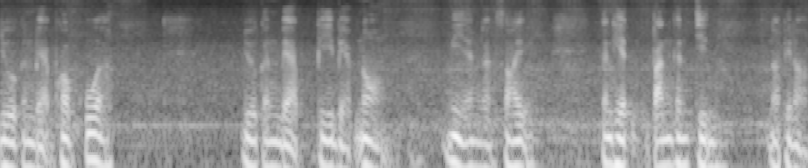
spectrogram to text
อยู่กันแบบครอบครัว อยู่กันแบบพี่แบบน้อง มีหยังกับซอยกันเห็ดปันกันจินเนาะพี่น้อง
